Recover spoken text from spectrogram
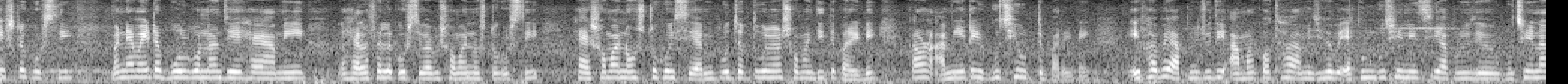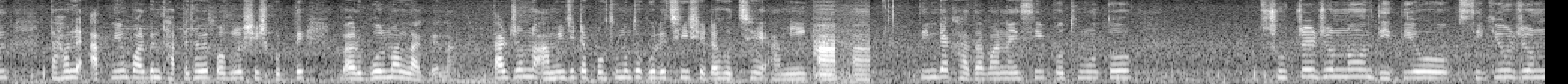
চেষ্টা করছি। মানে আমি এটা বলব না যে হ্যাঁ আমি হেলাফেলা করছি বা আমি সময় নষ্ট করছি। হ্যাঁ সময় নষ্ট হয়েছে আমি পর্যাপ্ত পরিমাণে সময় দিতে পারিনি, কারণ আমি এটাকে গুছিয়ে উঠতে পারিনি। এভাবে আপনি যদি আমার কথা আমি যেভাবে এখন গুছিয়ে নিয়েছি, আপনি যদি গুছিয়ে নেন, তাহলে আপনিও পারবেন ধাপে ধাপে পড়াগুলো শেষ করতে বা আর গোলমাল লাগবে না। তার জন্য আমি যেটা প্রথমত করেছি, সেটা হচ্ছে আমি তিনটা খাতা বানাইছি। প্রথমত সূত্রের জন্য, দ্বিতীয় সিকিউর জন্য,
